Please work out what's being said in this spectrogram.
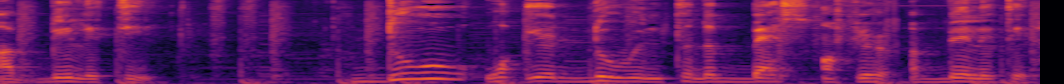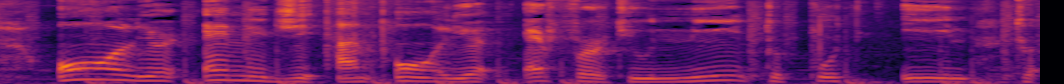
ability do what you're doing to the best of your ability. All your energy and all your effort you need to put in to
